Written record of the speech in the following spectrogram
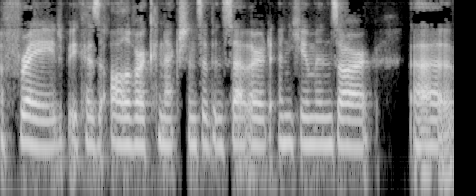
afraid because all of our connections have been severed and humans are uh,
